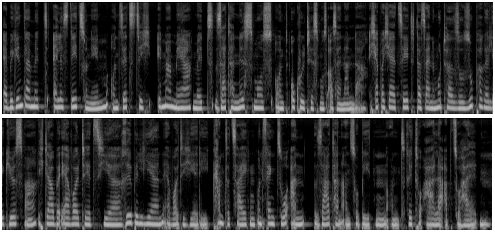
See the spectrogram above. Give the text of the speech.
Er beginnt damit, LSD zu nehmen und setzt sich immer mehr mit Satanismus und Okkultismus auseinander. Ich habe euch ja erzählt, dass seine Mutter so super religiös war. Ich glaube, er wollte jetzt hier rebellieren, er wollte hier die Kante zeigen und fängt so an, Satan anzubeten und Rituale abzuhalten.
